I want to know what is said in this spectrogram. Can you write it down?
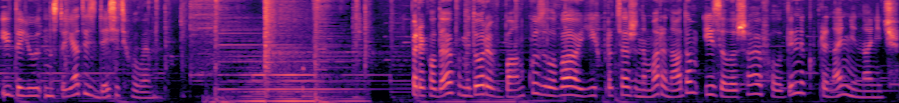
і даю настоятись 10 хвилин. Перекладаю помідори в банку, заливаю їх процеженим маринадом і залишаю в холодильнику принаймні на ніч.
